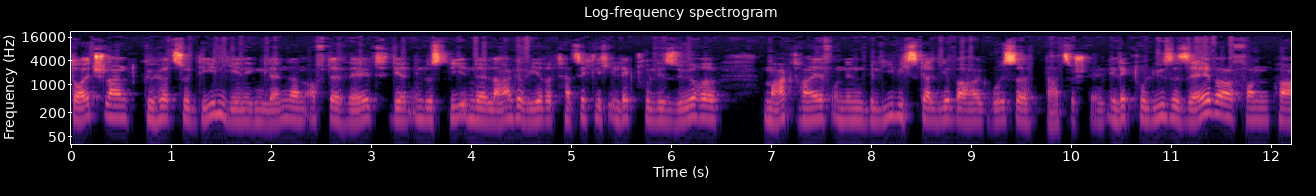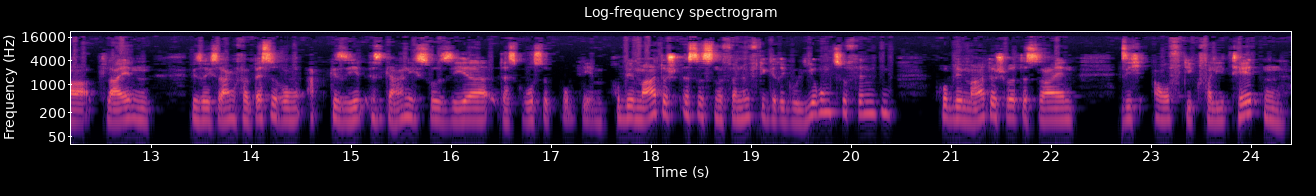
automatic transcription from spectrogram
Deutschland gehört zu denjenigen Ländern auf der Welt, deren Industrie in der Lage wäre, tatsächlich Elektrolyseure marktreif und in beliebig skalierbarer Größe darzustellen. Elektrolyse selber von ein paar kleinen wie soll ich sagen, Verbesserungen abgesehen, ist gar nicht so sehr das große Problem. Problematisch ist es, eine vernünftige Regulierung zu finden. Problematisch wird es sein, sich auf die Qualitäten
